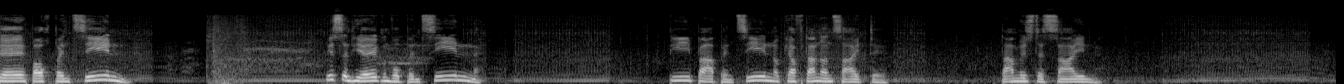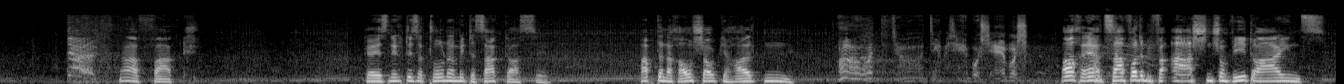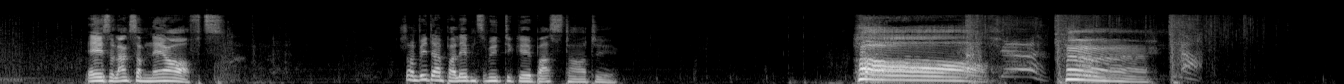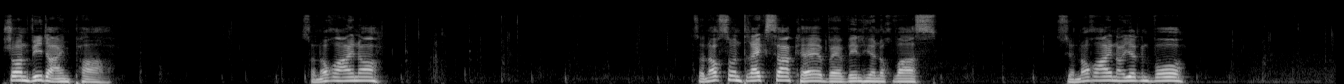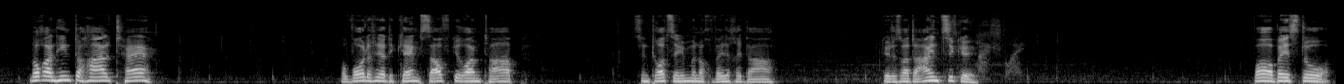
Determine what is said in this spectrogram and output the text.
Okay, braucht Benzin. Ist denn hier irgendwo Benzin? Biba, Benzin. Okay, auf der anderen Seite. Da müsste es sein. Ah, fuck. Okay, ist nicht dieser Toner mit der Sackgasse. Habt ihr nach Ausschau gehalten? Ach, ernsthaft, wollt ihr mich verarschen? Schon wieder eins. Ey, so langsam nervt's. Schon wieder ein paar lebensmütige Bastarde. Ha! ha. Schon wieder ein paar. Ist da noch einer? Ist da noch so ein Drecksack? Hä, hey, wer will hier noch was? Ist hier noch einer irgendwo? Noch ein Hinterhalt, hä? Obwohl ich ja die Camps aufgeräumt habe. Sind trotzdem immer noch welche da. Okay, das war der einzige. Wo bist du?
